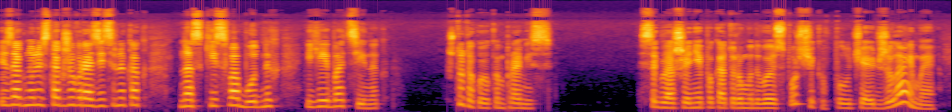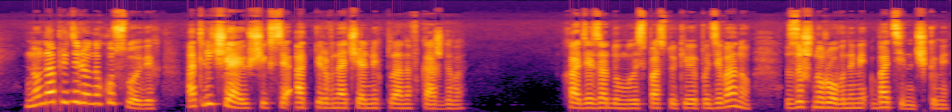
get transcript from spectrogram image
изогнулись так же выразительно, как носки свободных ей ботинок. Что такое компромисс? Соглашение, по которому двое спорщиков получают желаемое, но на определенных условиях, отличающихся от первоначальных планов каждого. Хадя задумалась, постукивая по дивану зашнурованными ботиночками.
